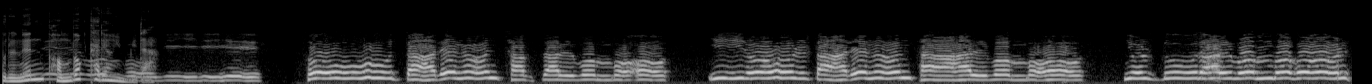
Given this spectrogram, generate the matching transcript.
부르는 범벅 타령입니다. 서울 달에는 찹쌀범벅 1월 달에는 살범벅 열두 달 범벅을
